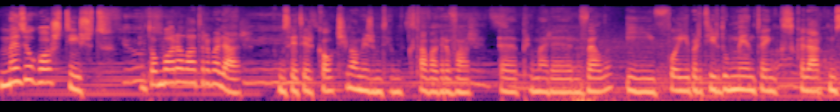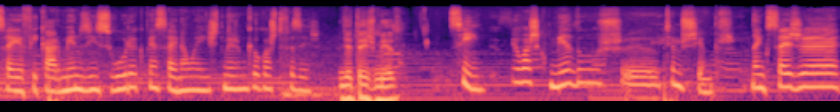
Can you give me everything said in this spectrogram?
Mas eu gosto disto, então bora lá trabalhar. Comecei a ter coaching ao mesmo tempo que estava a gravar a primeira novela e foi a partir do momento em que se calhar comecei a ficar menos insegura que pensei, não é isto mesmo que eu gosto de fazer. Ainda tens medo? Sim, eu acho que medos eh, temos sempre. Nem que seja eh,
